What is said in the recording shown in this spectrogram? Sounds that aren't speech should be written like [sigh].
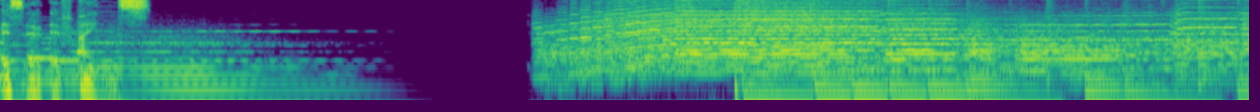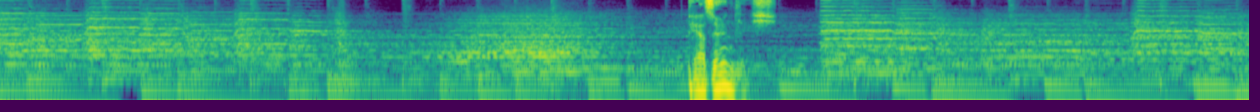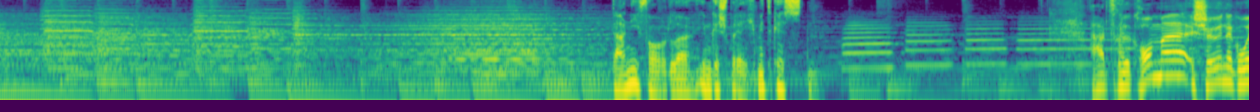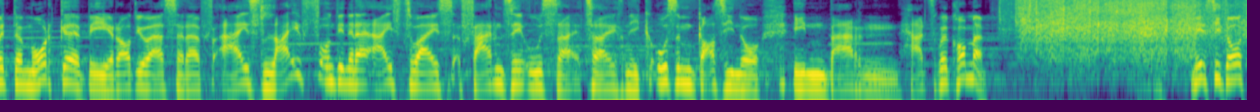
SRF 1. Persönlich. Dani Forler im Gespräch mit Gästen. Herzlich willkommen, schönen guten Morgen bei Radio SRF 1 live und in einer 1 zu 1 Fernsehauszeichnung aus dem Casino in Bern. Herzlich willkommen. Wir sind dort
